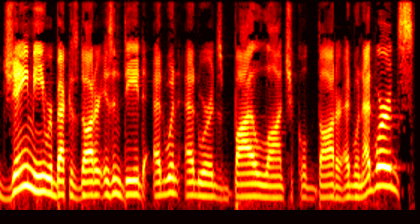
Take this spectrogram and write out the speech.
Jamie, Rebecca's daughter, is indeed Edwin Edwards' biological daughter. Edwin Edwards,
